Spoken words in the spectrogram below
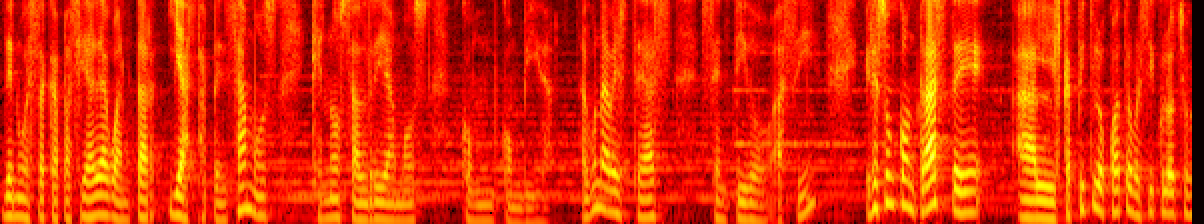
de nuestra capacidad de aguantar y hasta pensamos que no saldríamos con, con vida. ¿Alguna vez te has sentido así? Ese es un contraste al capítulo 4, versículo 8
